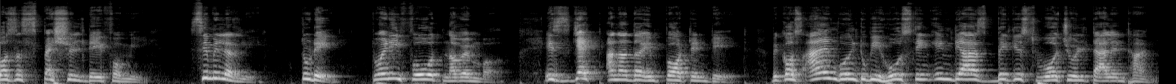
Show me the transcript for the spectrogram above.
was a special day for me. Similarly, today, 24th November, is yet another important date because I am going to be hosting India's biggest virtual talent hunt,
